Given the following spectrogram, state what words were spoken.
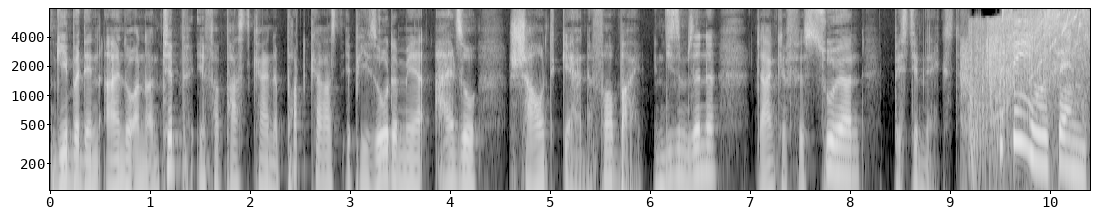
gebe den einen oder anderen Tipp. Ihr verpasst keine Podcast-Episode mehr, also schaut gerne vorbei. In diesem Sinne, danke fürs Zuhören. Bis demnächst. SEO-Senf.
